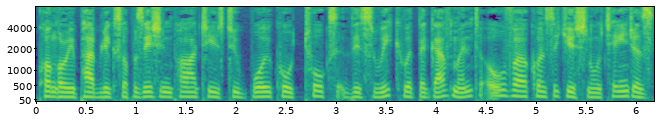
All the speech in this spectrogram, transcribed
Congo Republic's opposition parties to boycott talks this week with the government over constitutional changes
